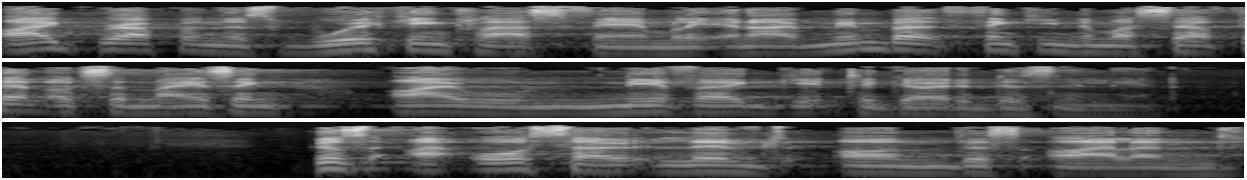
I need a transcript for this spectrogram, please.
I grew up in this working class family, and I remember thinking to myself, that looks amazing. I will never get to go to Disneyland. Because I also lived on this island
